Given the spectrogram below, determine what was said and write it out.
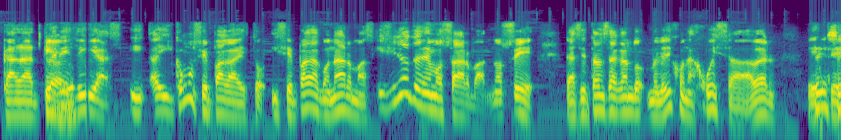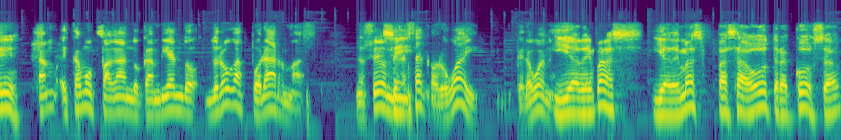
Cada tres días. ¿Y, ¿Y cómo se paga esto? Y se paga con armas. Y si no tenemos armas, no sé, las están sacando. Me lo dijo una jueza, a ver. Este, estamos pagando, cambiando drogas por armas. No sé dónde las saca Uruguay, pero bueno. Y además, y además pasa otra cosa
